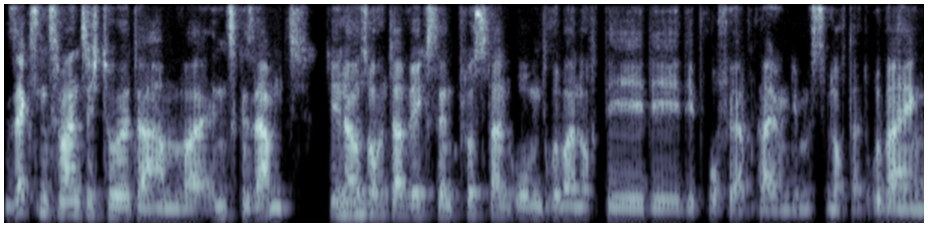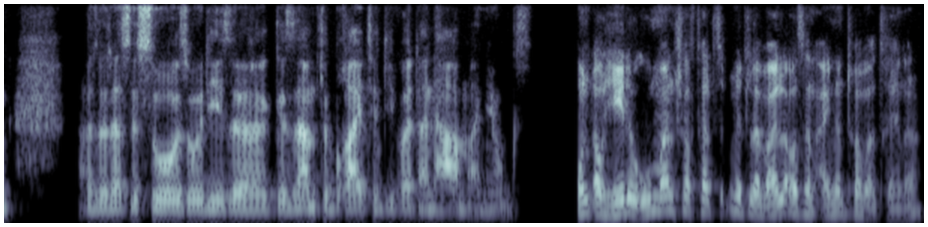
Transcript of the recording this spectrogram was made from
26 Torhüter haben wir insgesamt, die mhm. da so unterwegs sind, plus dann oben drüber noch die, die, die Profiabteilung, die müsste noch da drüber hängen. Also das ist so, so diese gesamte Breite, die wir dann haben an Jungs. Und auch jede U-Mannschaft hat mittlerweile auch seinen eigenen Torwarttrainer?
